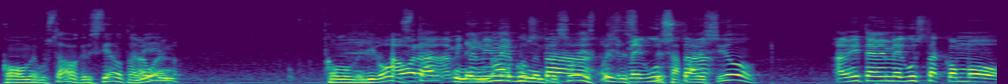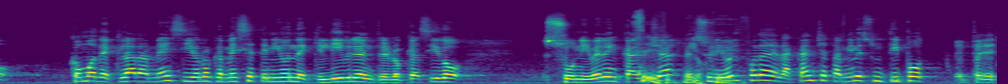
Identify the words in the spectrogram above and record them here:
como me gustaba Cristiano ah, también. Como me llegó a gustar a mí también me gusta, cuando empezó y después me gusta, desapareció. A mí también me gusta cómo, cómo declara Messi. Yo creo que Messi ha tenido un equilibrio entre lo que ha sido su nivel en cancha y su nivel fuera de la cancha también es un tipo eh,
